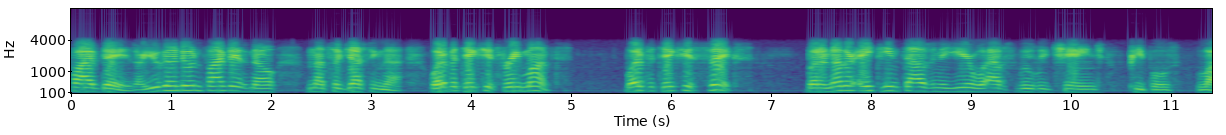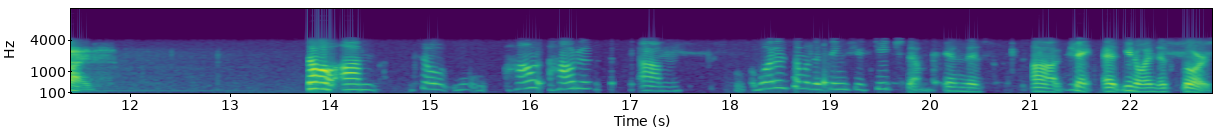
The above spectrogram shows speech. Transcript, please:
five days. Are you going to do it in five days? No, I'm not suggesting that. What if it takes you three months? What if it takes you six? But another eighteen thousand a year will absolutely change people's lives. So, um, so how how does um, what are some of the things you teach them in this, uh, uh, you know, in this course?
